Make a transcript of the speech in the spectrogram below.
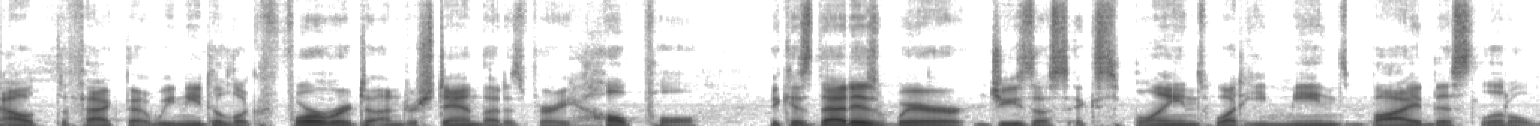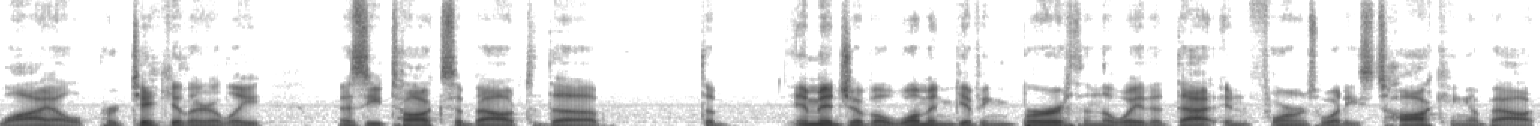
out the fact that we need to look forward to understand that is very helpful because that is where Jesus explains what he means by this little while, particularly as he talks about the the image of a woman giving birth and the way that that informs what he's talking about.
